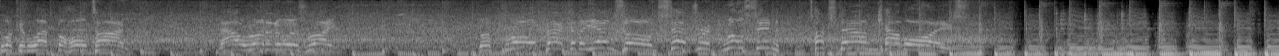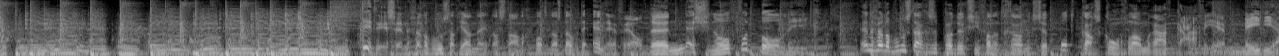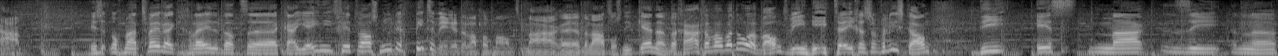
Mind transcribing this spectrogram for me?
Looking left the whole time. Now running to his right. The throw back in the end zone. Cedric Wilson, touchdown Cowboys. Dit is NFL op woensdag, jouw Nederlandstalige podcast over de NFL, de National Football League. NFL op woensdag is een productie van het Groningse podcastconglomeraat KVM Media. Is het nog maar twee weken geleden dat eh KJ niet fit was? Nu ligt Pieter weer in de lappenmand. Maar eh, we laten ons niet kennen. We gaan gewoon maar door. Want wie niet tegen zijn verlies kan, die is maar zielig.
